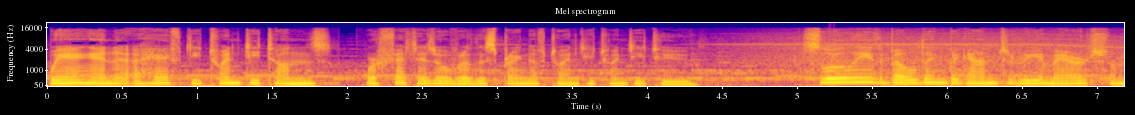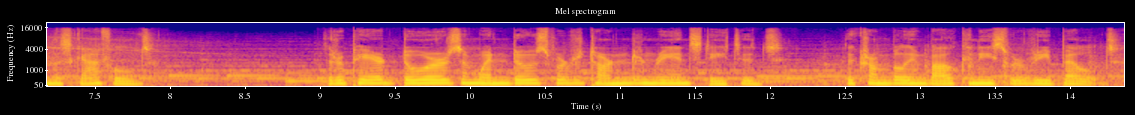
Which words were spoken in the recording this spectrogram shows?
weighing in at a hefty 20 tonnes, were fitted over the spring of 2022. Slowly, the building began to re emerge from the scaffold. The repaired doors and windows were returned and reinstated. The crumbling balconies were rebuilt.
